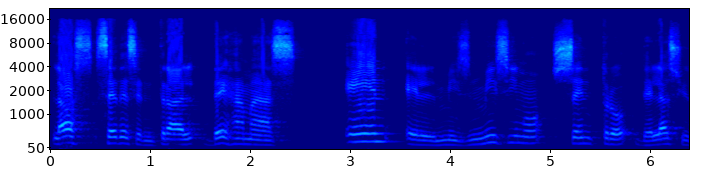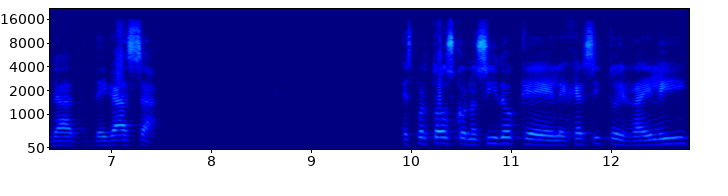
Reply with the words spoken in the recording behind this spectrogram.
la sede central de Hamas en el mismísimo centro de la ciudad de Gaza. Es por todos conocido que el ejército israelí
